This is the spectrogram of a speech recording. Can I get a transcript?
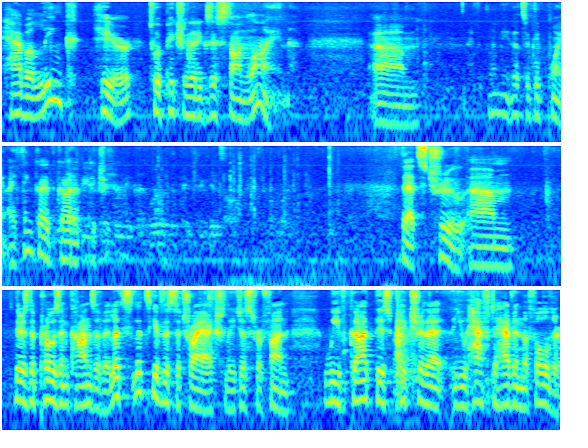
have a link here to a picture that exists online. Um, let me. That's a good point. I think I've got a Would picture. efficient Because what if the picture gets off? That's true. Um, there's the pros and cons of it. Let's let's give this a try actually, just for fun. We've got this picture that you have to have in the folder.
